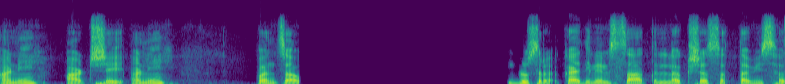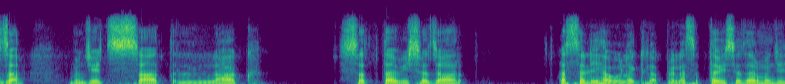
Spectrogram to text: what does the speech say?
आणि आठशे आणि पंचावन्न. दुसरं काय दिलेलं? सात लक्ष सत्तावीस हजार. म्हणजेच सात लाख सत्तावीस हजार असं लिहावं लागेल आपल्याला. सत्तावीस हजार म्हणजे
